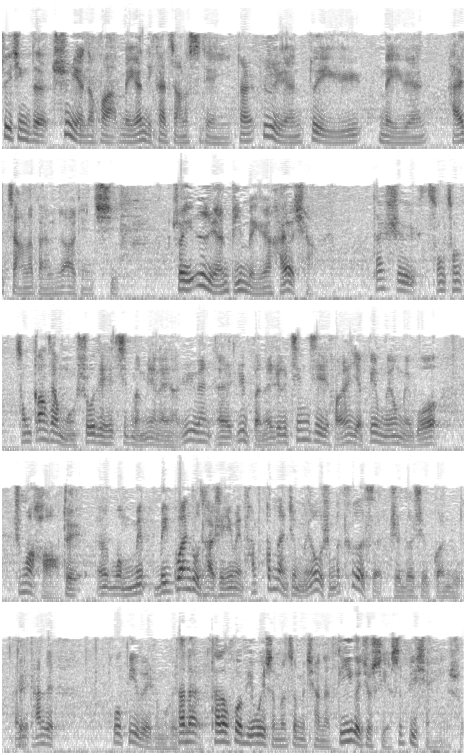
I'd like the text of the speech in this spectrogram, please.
最近的去年的话，美元你看涨了四点一，但是日元对于美元还涨了百分之二点七，所以日元比美元还要强，但是从从从刚才我们说这些基本面来讲，日元呃日本的这个经济好像也并没有美国这么好。对。呃，我们没没关注它，是因为它根本就没有什么特色值得去关注。但是它的。货币为什么会？它的它的货币为什么这么强呢？第一个就是也是避险因素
